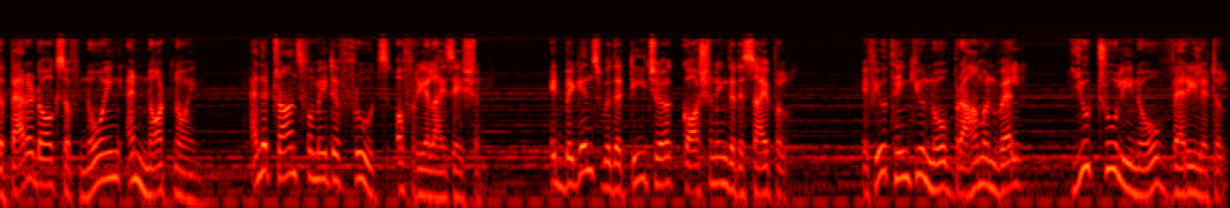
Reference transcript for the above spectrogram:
the paradox of knowing and not knowing, and the transformative fruits of realization. It begins with the teacher cautioning the disciple If you think you know Brahman well, you truly know very little.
